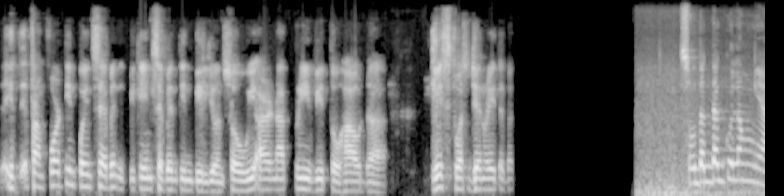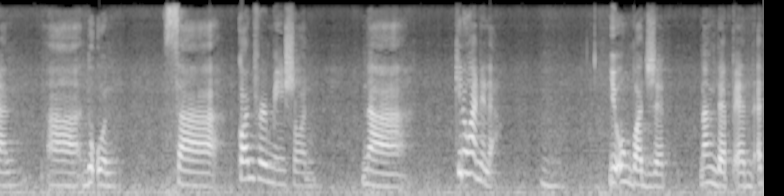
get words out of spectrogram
it, from 14.7 it became 17 billion. So we are not privy to how the list was generated. So dagdag ko lang yan ah, doon sa confirmation na kinuha nila yung budget ng DepEd at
